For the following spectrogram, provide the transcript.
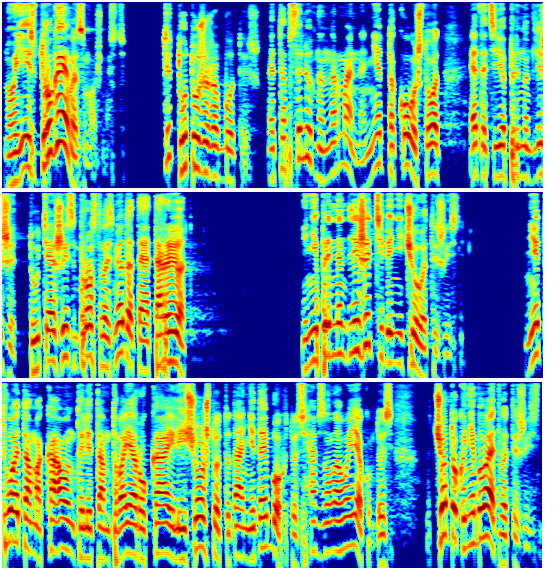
Но есть другая возможность. Ты тут уже работаешь. Это абсолютно нормально. Нет такого, что вот это тебе принадлежит. То у тебя жизнь просто возьмет это и оторвет. И не принадлежит тебе ничего в этой жизни. Не твой там аккаунт или там твоя рука или еще что-то, да, не дай бог. То есть, то есть, что только не бывает в этой жизни.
